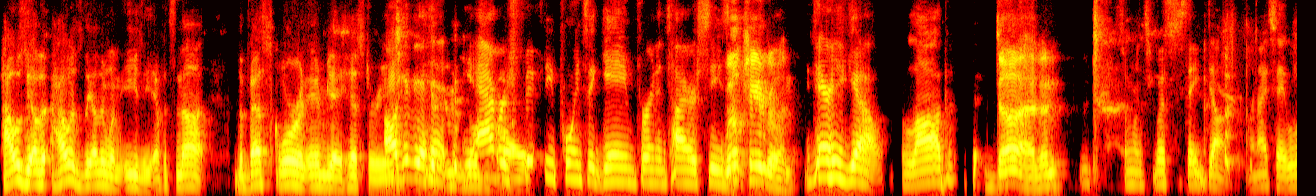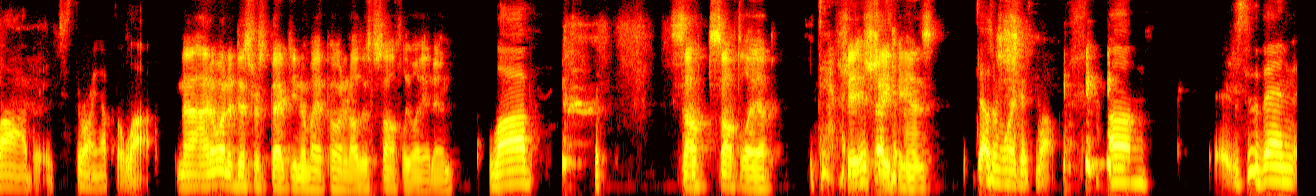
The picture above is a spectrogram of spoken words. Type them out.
How is the other? How is the other one easy? If it's not the best scorer in NBA history, I'll give you a hint. He Abdul-Jabbar. averaged 50 points a game for an entire season. Wilt Chamberlain. There you go. Lob. Duh, Evan. Someone's supposed to say dunk. When I say lob, it's throwing up the lob. Nah, I don't want to disrespect, you know, my opponent. I'll just softly lay it in. Lob. Soft, soft layup. Damn Shake, shake hands. doesn't work as well. Um, so then w-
